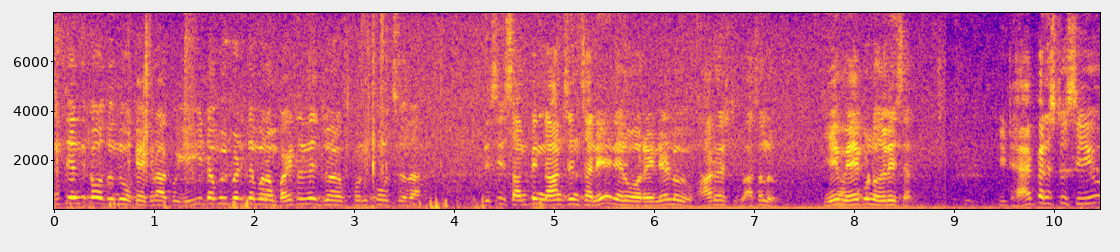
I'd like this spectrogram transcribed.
ఇంత ఎందుకు అవుతుంది ఒక ఎకరాకు? ఈ డబ్బులు పెడితే మనం బయటనే కొనుక్కోవచ్చు కదా. దిస్ ఈజ్ సంథింగ్ నాన్ సెన్స్ అని నేను రెండేళ్ళు హార్వెస్ట్ అసలు ఏం వేయకుండా వదిలేశాను it happiness to see you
